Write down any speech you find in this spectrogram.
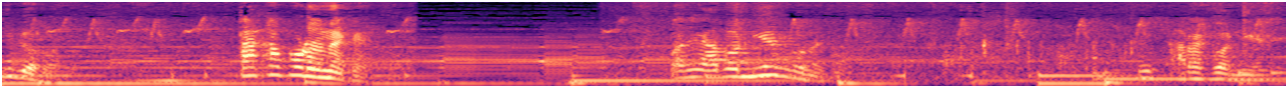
কি ব্যাপার? টাকা পড়ে না কেন? মানে আবার নিয়ে আসব নাকি? আর একবার নিয়ে আসি।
